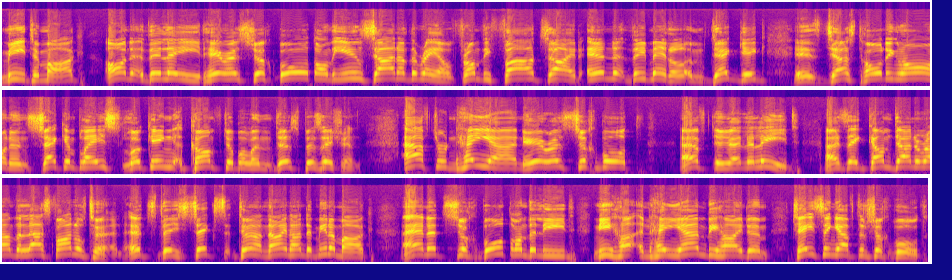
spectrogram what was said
meter mark on the lead. Here is Shukhbult on the inside of the rail from the far side in the middle. Deg Gig is just holding on in second place, looking comfortable in this position. After Heian, here is Shukhbult after the lead as they come down around the last final turn. It's the six turn 900 meter mark, and it's Shukhbult on the lead. Niha and Hayam behind him, chasing after Shukhbult.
